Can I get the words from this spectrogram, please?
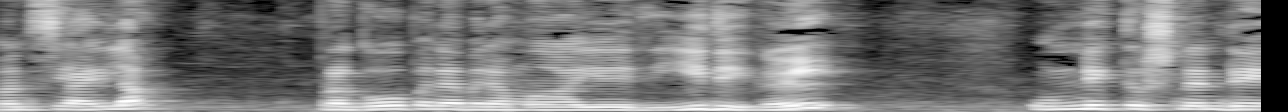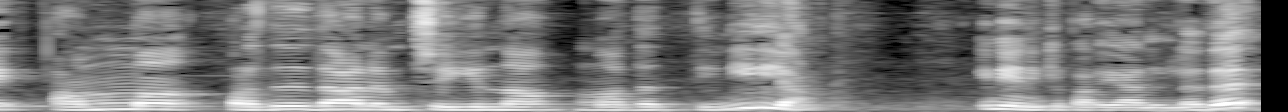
മനസ്സിലായില്ല? പ്രകോപനപരമായ രീതികൾ ഉണ്ണികൃഷ്ണന്റെ അമ്മ പ്രതിദാനം ചെയ്യുന്ന മതത്തിനില്ല. ഇനി എനിക്ക് പറയാനുള്ളത്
